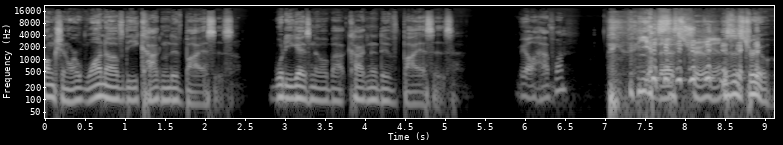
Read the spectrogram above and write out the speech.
function or one of the cognitive biases. What do you guys know about cognitive biases? We all have one. yes, That's true. Yeah. this is true.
